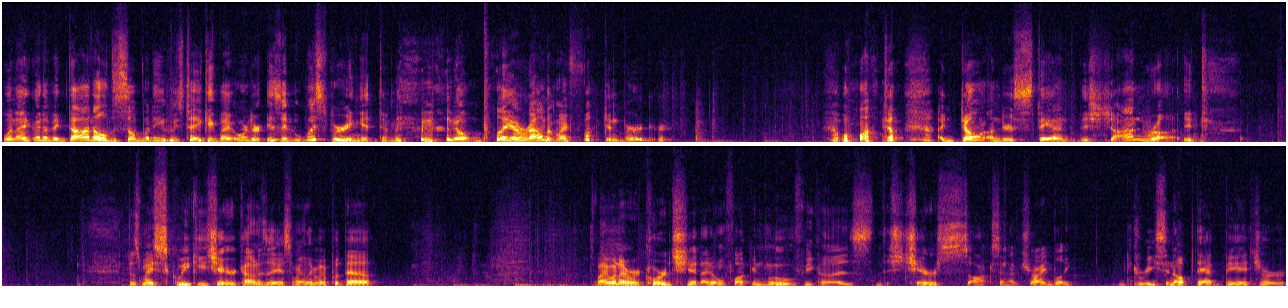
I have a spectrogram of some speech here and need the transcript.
when I go to McDonald's, somebody who's taking my order isn't whispering it to me. they don't play around at my fucking burger. Why don't, I don't understand this genre. It does my squeaky chair count as ASMR? Like, if I put that up, that's why when I record shit, I don't fucking move because this chair sucks, and I've tried like greasing up that bitch or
